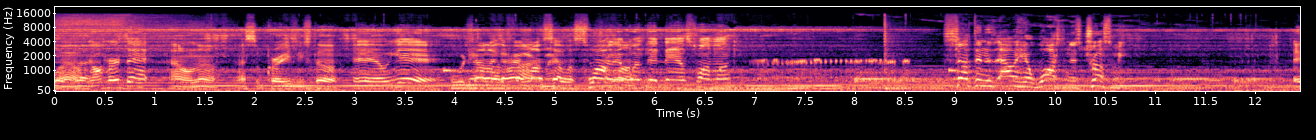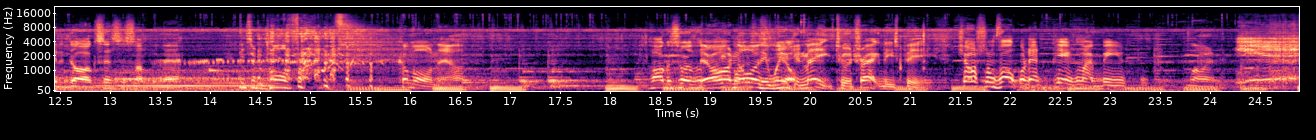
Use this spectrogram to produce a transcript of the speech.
Wow. Y'all heard that? I don't know. That's some crazy stuff. Hell yeah. We're down Sound like I heard fire, myself man. a swamp monkey. wasn't that damn swamp monkey. Something is out here watching us, trust me. Hey, the dog senses something, man. It's a bull. Come on now. Hogasaurus There are noises they you will. can make to attract these pigs. Show some vocal that the pigs might be used to. Well, How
